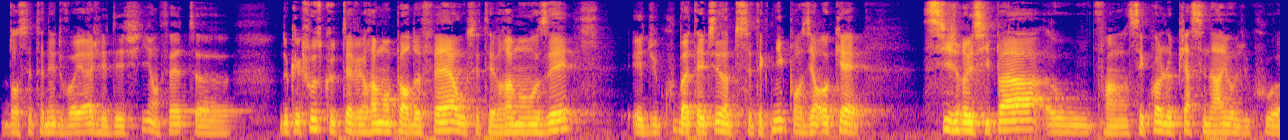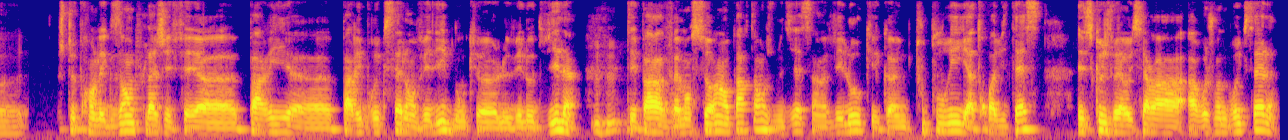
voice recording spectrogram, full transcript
dans cette année de voyage et défi, en fait, euh, de quelque chose que tu avais vraiment peur de faire ou c'était vraiment osé et du coup, bah, tu as utilisé cette technique pour se dire, ok, si je réussis pas, enfin, c'est quoi le pire scénario du coup euh, je te prends l'exemple, là j'ai fait euh, Paris, euh, Paris-Bruxelles en Vélib, donc euh, le vélo de ville. Mhm. T'es pas vraiment serein en partant. Je me disais c'est un vélo qui est quand même tout pourri à trois vitesses. Est-ce que je vais réussir à, rejoindre Bruxelles?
